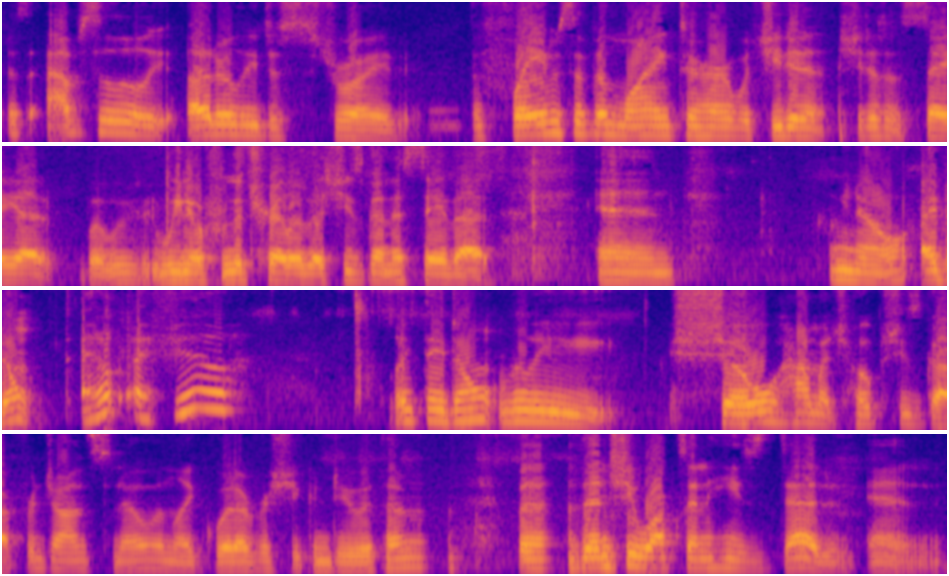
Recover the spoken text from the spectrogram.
just absolutely, utterly destroyed. The flames have been lying to her, which she didn't. She doesn't say yet, but we we know from the trailer that she's going to say that. And you know, I don't, I don't, I feel like they don't really show how much hope she's got for Jon Snow and like whatever she can do with him. But then she walks in and he's dead, and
